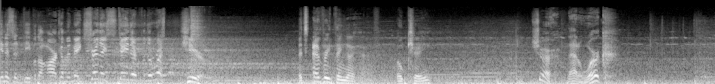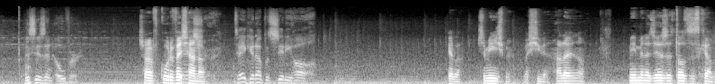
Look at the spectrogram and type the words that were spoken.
innocent people to Arkham and made sure they stay there for the rest. Here. It's everything I have, okay? Sure, that'll work. This isn't over. trzeba w kurwę Yeah, siano. sure. Take it up with City Hall. Chyba. Że mieliśmy właściwie, ale no. Miejmy nadzieję, że to odzyskamy.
